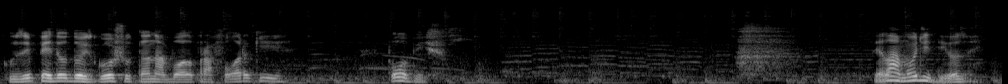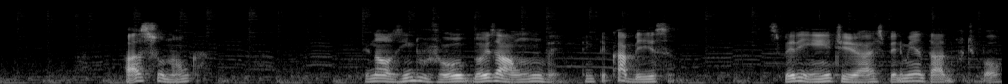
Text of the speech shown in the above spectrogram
Inclusive, perdeu dois gols chutando a bola para fora. Que, pô, bicho. Pelo amor de Deus, velho. Faz isso não, cara. Finalzinho do jogo, 2 a 1 velho. Tem que ter cabeça. Experiente já, experimentado no futebol.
